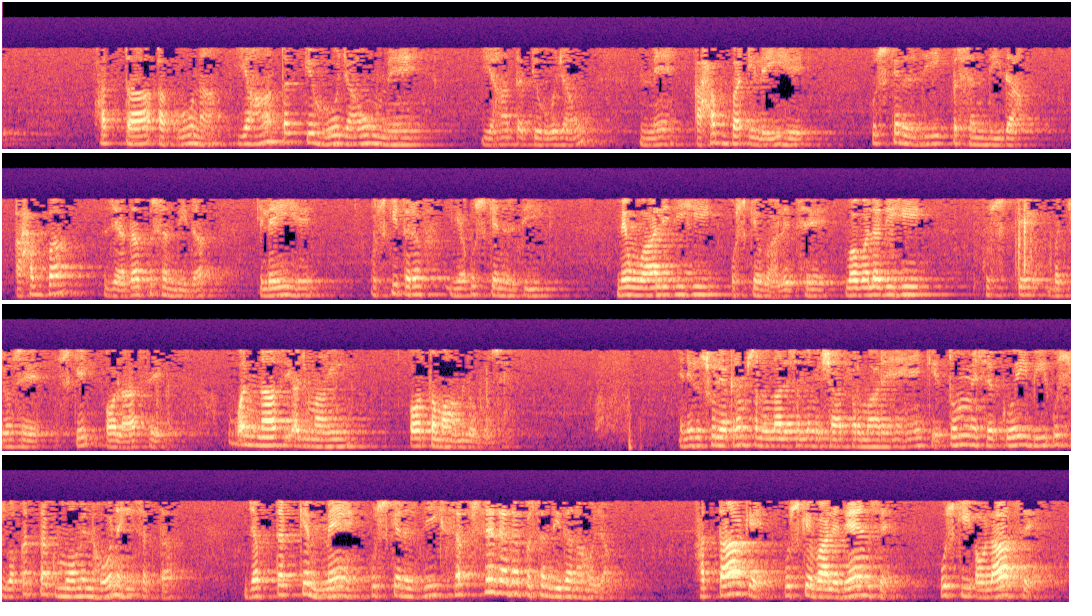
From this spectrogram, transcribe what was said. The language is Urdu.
حتی اکونا یہاں تک کہ ہو جاؤں میں، یہاں تک کہ ہو جاؤں میں احب الیہ، اس کے نزدیک پسندیدہ. احبا زیادہ پسندیدہ. الہی ہے، اس کی طرف یا اس کے نزدیک۔ میں والدی ہی اس کے والد سے و ولدی ہی اس کے بچوں سے، اس کے اولاد سے۔ والناس اجمعین اور تمام لوگوں سے۔ یعنی رسول اکرم صلی اللہ علیہ وسلم ارشاد فرما رہے ہیں کہ تم میں سے کوئی بھی اس وقت تک مومن ہو نہیں سکتا۔ جب تک کہ میں اس کے نزدیک سب سے زیادہ پسندیدہ نہ ہو جاؤں، حتیٰ کہ اس کے والدین سے، اس کی اولاد سے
